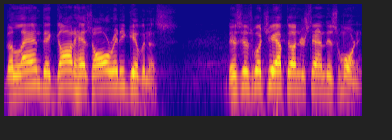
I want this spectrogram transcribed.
The land that God has already given us. This is what you have to understand this morning.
